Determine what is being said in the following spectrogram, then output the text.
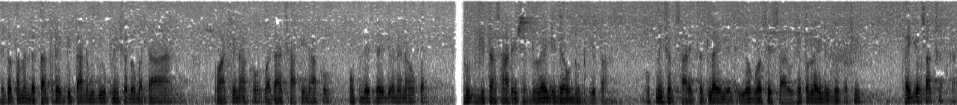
नहीं तो તમે દત્તાત્રેય ગીતા ને બીજી ઉપનિષદો બધા વાંચી નાખો બધા છાપી નાખો ઉપદેશ દઈ દો ને એના ઉપર દૂધ ગીતા સારી છે લઈ લીધે દૂધ ગીતા ઉપનિષદ સારી છે લઈ લીધી योग वशिष्ठ सारू છે तो લઈ લીધું પછી થઈ ગયો साक्षात्कार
